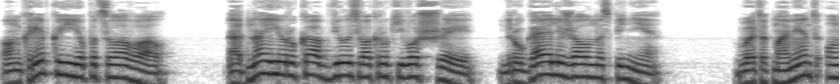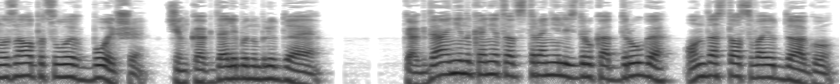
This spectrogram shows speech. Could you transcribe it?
Он крепко ее поцеловал. Одна ее рука обвилась вокруг его шеи, другая лежала на спине. В этот момент он узнал о поцелуях больше, чем когда-либо наблюдая. Когда они наконец отстранились друг от друга, он достал свою дагу.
